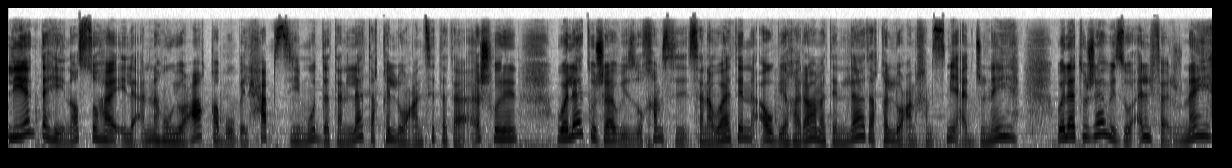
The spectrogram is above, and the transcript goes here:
لينتهي نصها إلى أنه يعاقب بالحبس مدة لا تقل عن ستة أشهر ولا تجاوز خمس سنوات أو بغرامة لا تقل عن 500 جنيه ولا تجاوز ألف جنيه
